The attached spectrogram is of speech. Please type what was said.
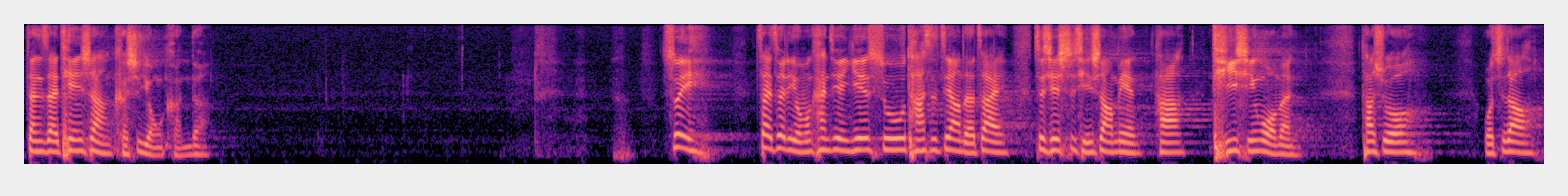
但是在天上可是永恒的。所以在这里，我们看见耶稣他是这样的，在这些事情上面，他提醒我们，他说：“我知道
